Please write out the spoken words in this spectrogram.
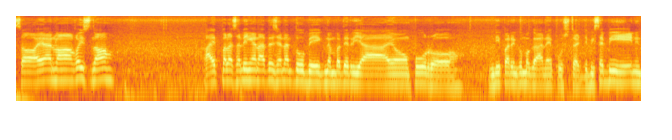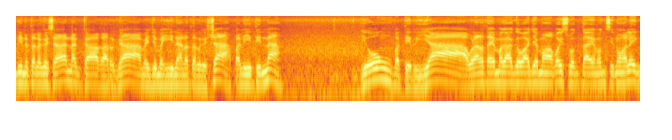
So, ayan mga guys, no? Kahit pala salingan natin siya ng tubig, ng baterya, yung puro, hindi pa rin gumagana yung push start. Ibig sabihin, hindi na talaga siya nagkakarga. Medyo mahina na talaga siya. Palitin na. Yung baterya. Wala na tayong magagawa dyan mga koys. Huwag tayo magsinungaling.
